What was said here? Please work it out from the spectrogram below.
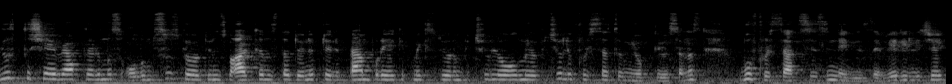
Yurt dışı evraklarımız olumsuz gördüğünüz ve arkanızda dönüp dönüp ben buraya gitmek istiyorum bir türlü olmuyor, bir türlü fırsatım yok diyorsanız bu fırsat sizin elinize verilecek.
